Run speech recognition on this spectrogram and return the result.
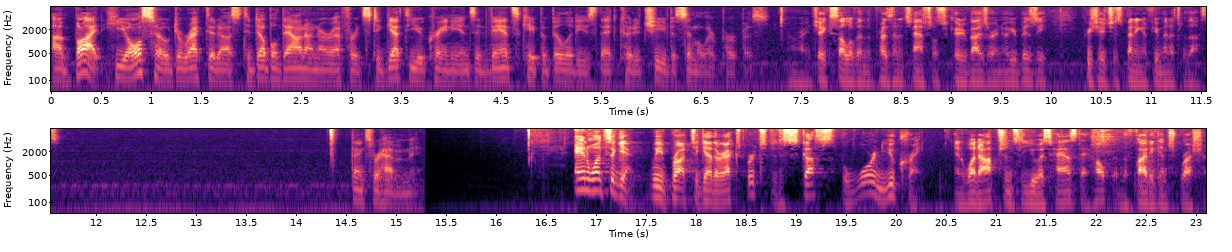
Uh, but he also directed us to double down on our efforts to get the Ukrainians advanced capabilities that could achieve a similar purpose. All right. Jake Sullivan, the President's National Security Advisor. I know you're busy. Appreciate you spending a few minutes with us. Thanks for having me. And once again, we've brought together experts to discuss the war in Ukraine and what options the U.S. has to help in the fight against Russia.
